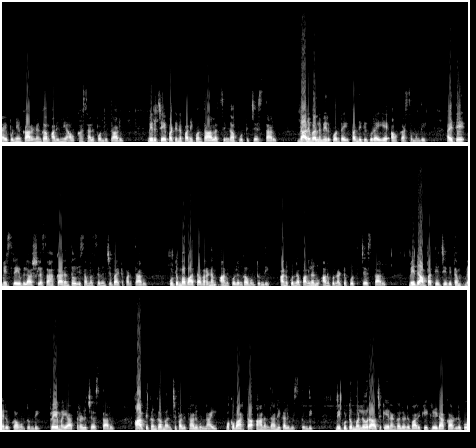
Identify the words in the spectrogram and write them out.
నైపుణ్యం కారణంగా మరిన్ని అవకాశాలు పొందుతారు. మీరు చేపట్టిన పని కొంత ఆలస్యంగా పూర్తి చేస్తారు. దానివల్ల మీరు కొంత ఇబ్బందికి గురయ్యే అవకాశం ఉంది. అయితే మీ శ్రేయభిలాషుల సహకారంతో ఈ సమస్య నుంచి బయటపడతారు. కుటుంబ వాతావరణం అనుకూలంగా ఉంటుంది. అనుకున్న పనులను అనుకున్నట్టు పూర్తి చేస్తారు. మీ దాంపత్య జీవితం మెరుగ్గా ఉంటుంది. ప్రేమ యాత్రలు చేస్తారు. ఆర్థికంగా మంచి ఫలితాలు ఉన్నాయి. ఒక వార్త ఆనందాన్ని కలిగిస్తుంది. మీ కుటుంబంలో రాజకీయ రంగంలోని వారికి క్రీడాకారులకు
